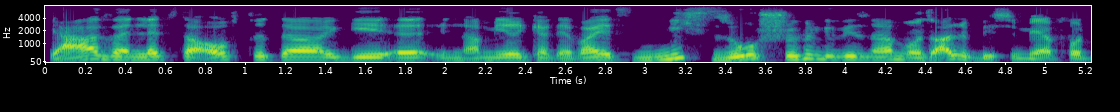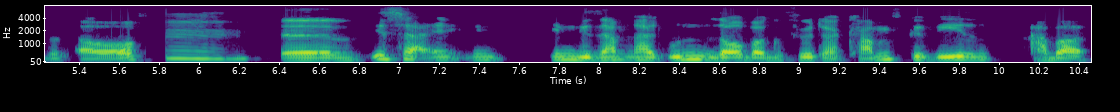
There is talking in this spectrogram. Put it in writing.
ja, sein letzter Auftritt da äh, in Amerika, der war jetzt nicht so schön gewesen, haben wir uns alle ein bisschen mehr von auf. Mhm. Äh, ist er in, im Gesamten halt unsauber geführter Kampf gewesen, aber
